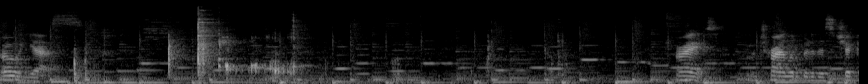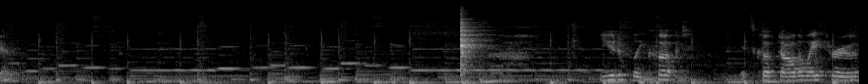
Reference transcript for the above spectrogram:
Oh yes. All right, I'm gonna try a little bit of this chicken. Beautifully cooked. It's cooked all the way through.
